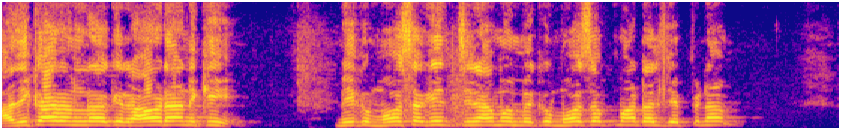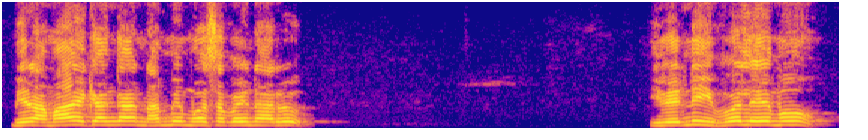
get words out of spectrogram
అధికారంలోకి రావడానికి మీకు మోసగించినాము మీకు మోసపు మాటలు చెప్పినాం. మీరు అమాయకంగా నమ్మి మోసపోయినారు. ఇవన్నీ ఇవ్వలేము.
